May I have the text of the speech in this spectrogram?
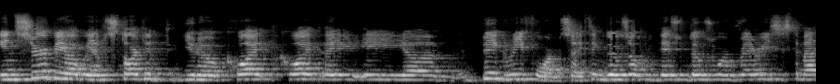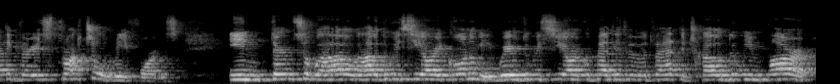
In Serbia, we have started, you know, quite quite a, a uh, big reforms. I think those are those, those were very systematic, very structural reforms in terms of how, how do we see our economy? Where do we see our competitive advantage? How do we empower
